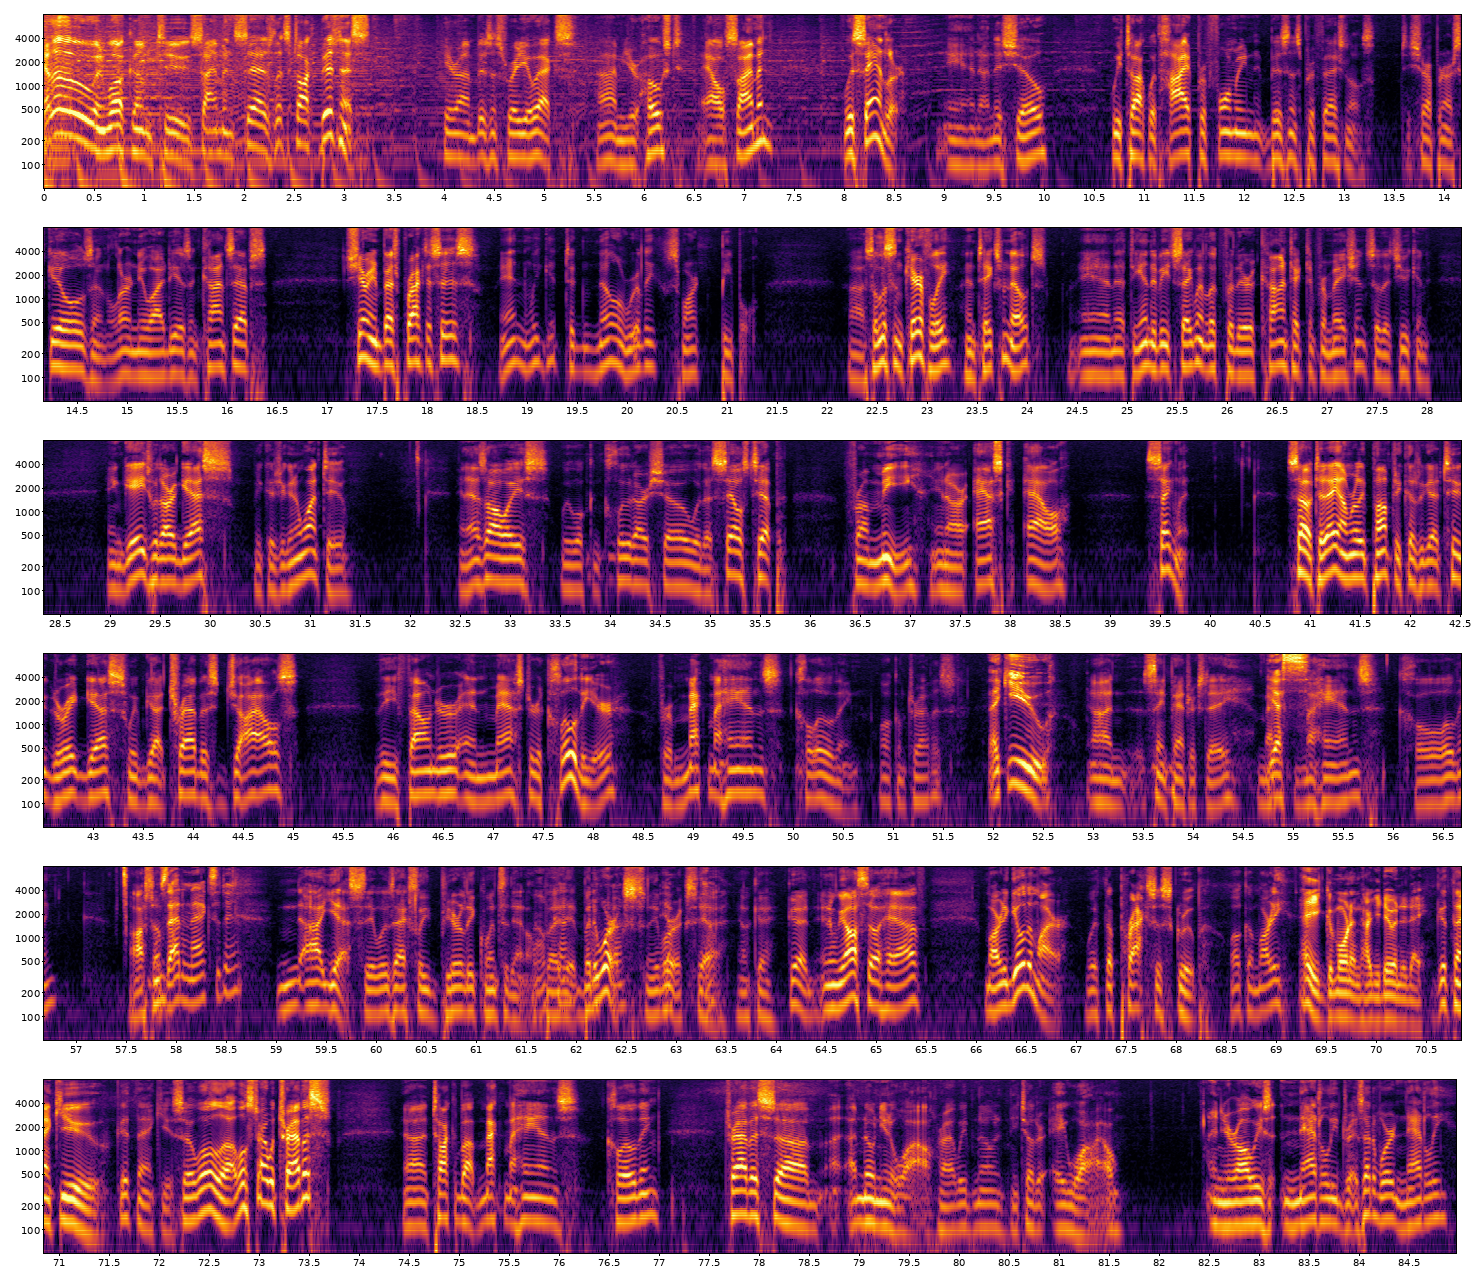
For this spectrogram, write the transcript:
Hello and welcome to Simon Says Let's Talk Business here on Business Radio X. I'm your host, Al Simon, with Sandler. And on this show, we talk with high performing business professionals to sharpen our skills and learn new ideas and concepts, sharing best practices, and we get to know really smart people. Uh, so listen carefully and take some notes. And at the end of each segment, look for their contact information so that you can engage with our guests because you're going to want to. And as always, we will conclude our show with a sales tip from me in our Ask Al segment. So today I'm really pumped because we've got two great guests. We've got Travis Giles, the founder and master clothier for McMahon's Clothing. Welcome, Travis. Thank you. On St. Patrick's Day, Mac Yes. Mahans Clothing. Awesome. Was that an accident? N- Uh, yes, it was actually purely coincidental, but it, but it works. It Yep, works. Yeah. yep. Okay. Good. And we also have Marty Gildemeyer with the Praxis Group. Welcome, Marty. Hey, good morning. How are you doing today? Good. Thank you. Good. Thank you. So we'll uh, we'll start with Travis. Uh, talk about McMahon's clothing. Travis, um, I- I've known you a while, right? We've known each other a while, and you're always Natalie. Dre- Is that a word, Natalie?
